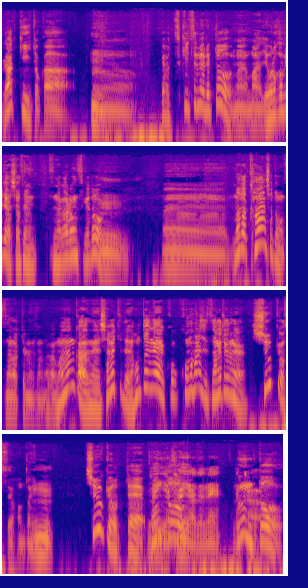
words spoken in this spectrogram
ラッキーとか、ううん。ん。やっぱ突き詰めると、まあ、まあ、喜びとか幸せにつながるんですけど、う。うんーん、まだ感謝ともつながってるんですよ。だから、まあなんかね、喋っててね、本当にね、ここの話につながってくるのは宗教っすよ、本当に。うん。宗教って、本当なんね。運と、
